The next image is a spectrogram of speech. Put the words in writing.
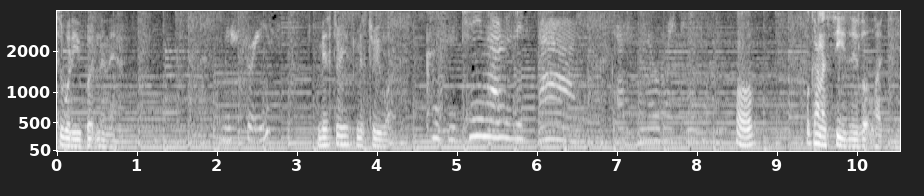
So what are you putting in there? Mysteries. Mysteries? Mystery what? Because it came out of this bag. Has no writings on. Well, what kind of seeds do they look like to you?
